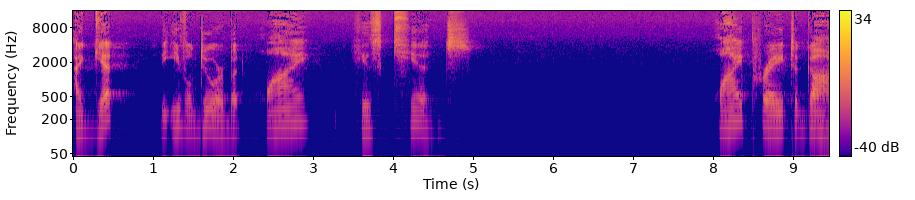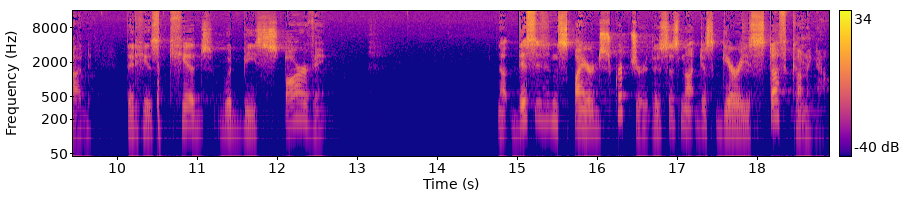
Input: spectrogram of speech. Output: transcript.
I get the evildoer, but why his kids? Why pray to God that his kids would be starving? Now, this is inspired scripture. This is not just Gary's stuff coming out.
